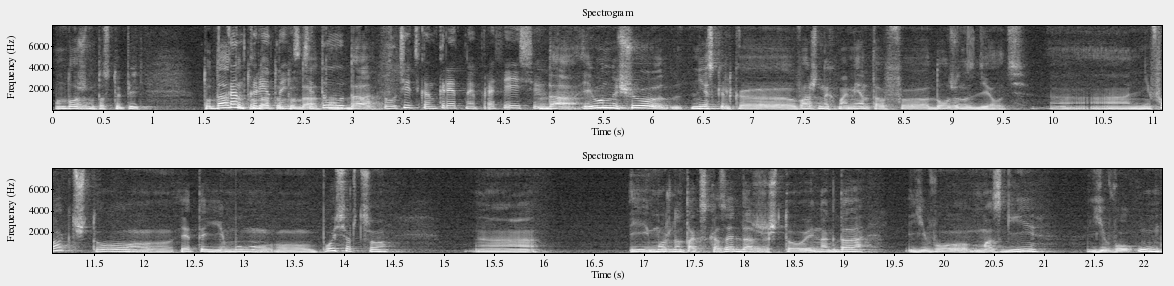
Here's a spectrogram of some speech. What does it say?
он должен поступить туда-то, туда-то, туда-то. Да. получить конкретную профессию. Да, и он еще несколько важных моментов э, должен сделать. А, не факт, что это ему по сердцу. И можно так сказать даже, что иногда его мозги, его ум,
